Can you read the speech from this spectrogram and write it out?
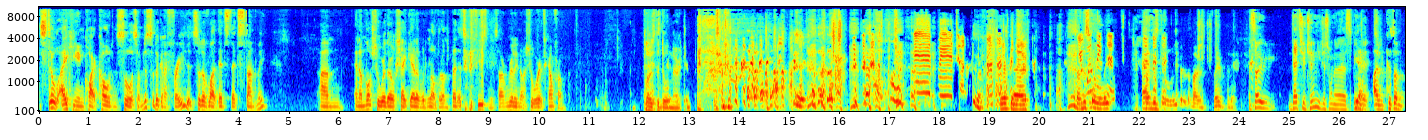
still aching and quite cold and sore. So I'm just sort of going to freeze. It's sort of like that's that's stunned me. Um, and I'm not sure whether I'll shake out of it or not, but I'm, but it's confused me. So I'm really not sure where it's come from. Close the door, American. and we're done. Let's go. So You will be leave. I'm just going to leave it at the moment. Leave it for there. So that's your turn. You just want to spend Yeah, it. because I'm.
